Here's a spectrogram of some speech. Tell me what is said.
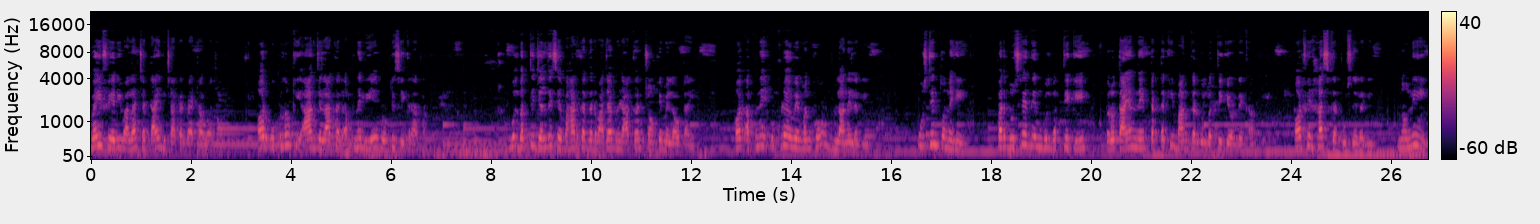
वही फेरी वाला चटाई बिछाकर बैठा हुआ था और उपलों की आग जलाकर अपने लिए रोटी सेक रहा था। गुलबत्ती जल्दी से बाहर का दरवाज़ा भिड़ाकर चौके में लौट आई और अपने उखड़े हुए मन को भुलाने लगी। उस दिन तो नहीं, पर दूसरे दिन गुलबत्ती की रोतायन ने टकटकी बांधकर गुलबत्ती की ओर देखा और फिर हंस कर पूछने लगी, नोनी,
